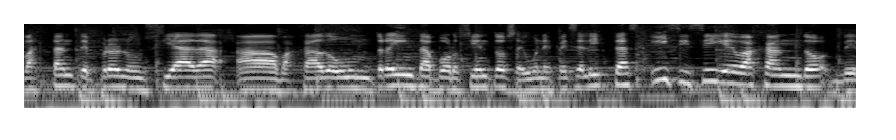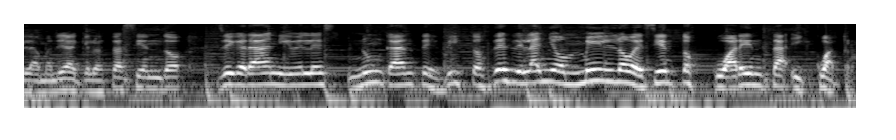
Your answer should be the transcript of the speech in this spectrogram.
bastante pronunciada, ha bajado un 30% según especialistas y si sigue bajando de la manera que lo está haciendo, llegará a niveles nunca antes vistos desde el año 1944.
